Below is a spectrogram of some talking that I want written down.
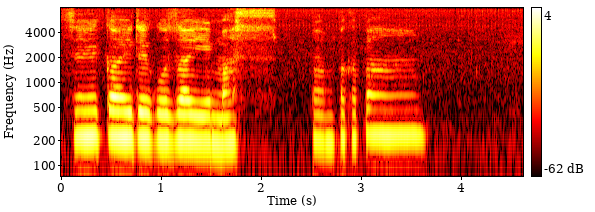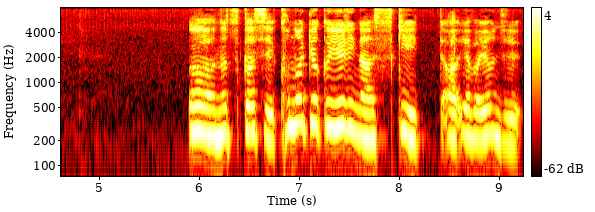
正解でございます。パンパカパン。うわ懐かしい。この曲ゆりな好きって。あやばい40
